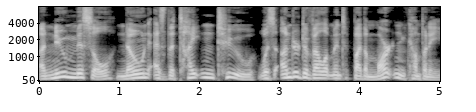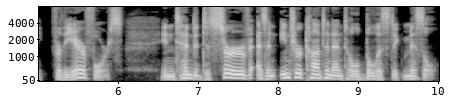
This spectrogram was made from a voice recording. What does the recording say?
A new missile known as the Titan II was under development by the Martin Company for the Air Force, intended to serve as an intercontinental ballistic missile.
